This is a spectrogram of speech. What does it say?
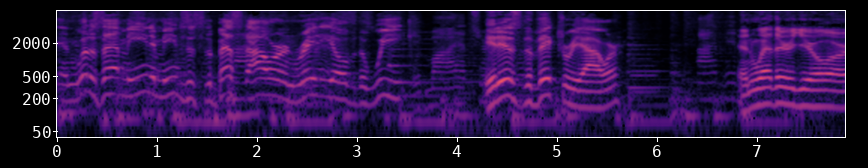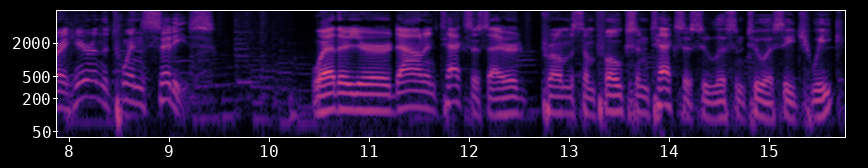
And what does that mean? It means it's the best hour in radio of the week. It is the victory hour. And whether you're here in the Twin Cities, whether you're down in Texas, I heard from some folks in Texas who listen to us each week,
